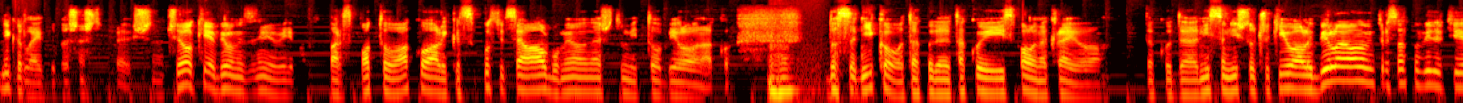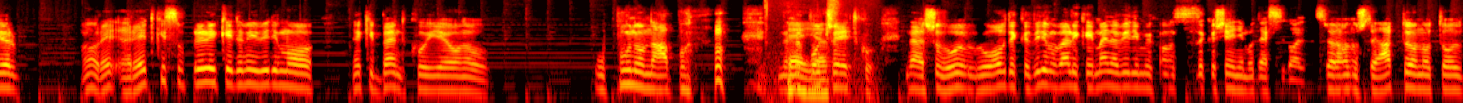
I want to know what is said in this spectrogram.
nikad legli baš nešto previše. Znači, ok, bilo mi je zanimljivo vidimo par spotova ovako, ali kad sam pustio ceo album i ono nešto mi je to bilo onako Aha. dosadnjikovo, tako da je tako i ispalo na kraju. Tako da nisam ništa očekivao, ali bilo je ono interesantno videti jer ono, re, redki su prilike da mi vidimo neki band koji je ono u punom naponu na, E, na jasno. početku. Znaš, ovde kad vidimo velika imena, vidimo ih on sa zakašenjem od 10 godina. Sve ono što je aktualno, to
